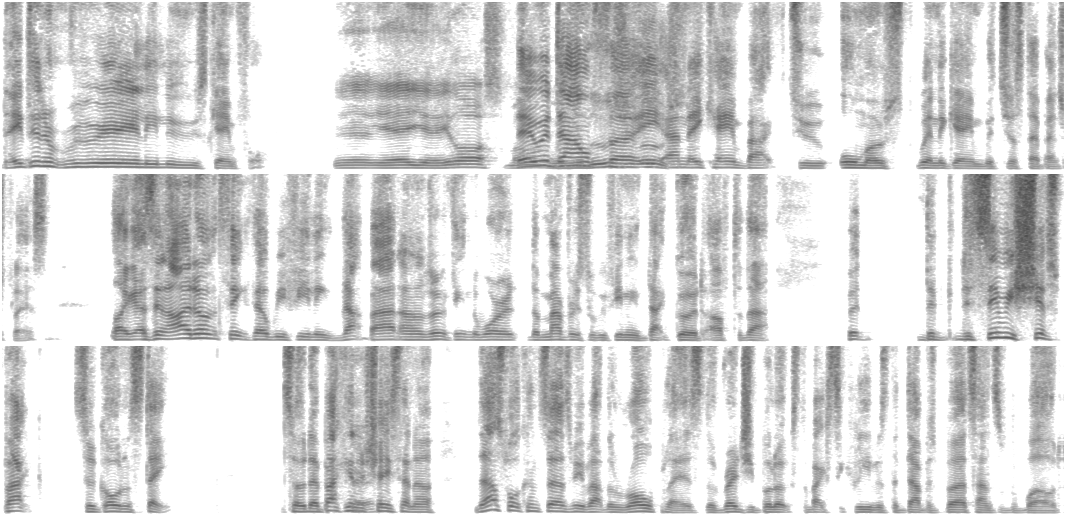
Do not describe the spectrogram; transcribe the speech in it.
They didn't really lose game four. Yeah, yeah, yeah. They lost. They were down lose, 30 and they came back to almost win the game with just their bench players. Like, as in, I don't think they'll be feeling that bad. And I don't think the Warrior, the Mavericks will be feeling that good after that. But the, the series shifts back to Golden State. So they're back in the Chase Center. That's what concerns me about the role players, the Reggie Bullocks, the Maxi Klebers, the Davis Bertans of the world,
